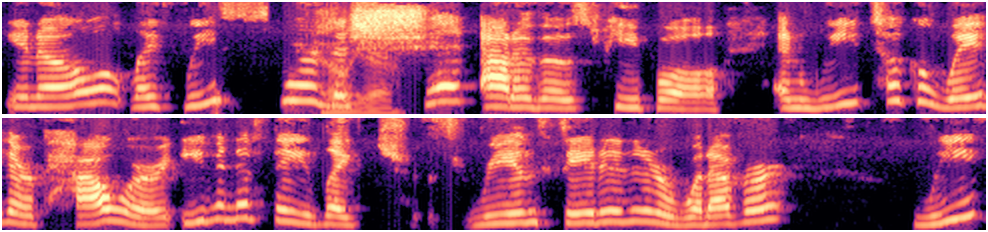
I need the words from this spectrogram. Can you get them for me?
You know, like we scared Hell the yeah. shit out of those people and we took away their power, even if they like tr- reinstated it or whatever. We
